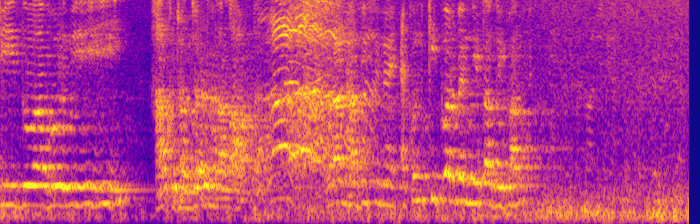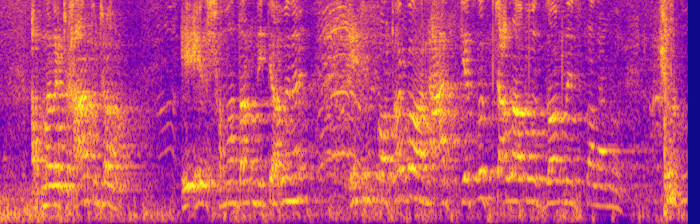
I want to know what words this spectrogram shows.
কি দোয়া করবি? হাত উঠান বলেন, আল্লাহ কোরআন, হাদিসই নাই। এখন কি করবেন নেতাজি পান? আপনার একটু হাত উঠান। এর সমাধান দিতে হবে না? এটি কথা কন, আজকে তো চালাবো জন্মের চালানো। শুধু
